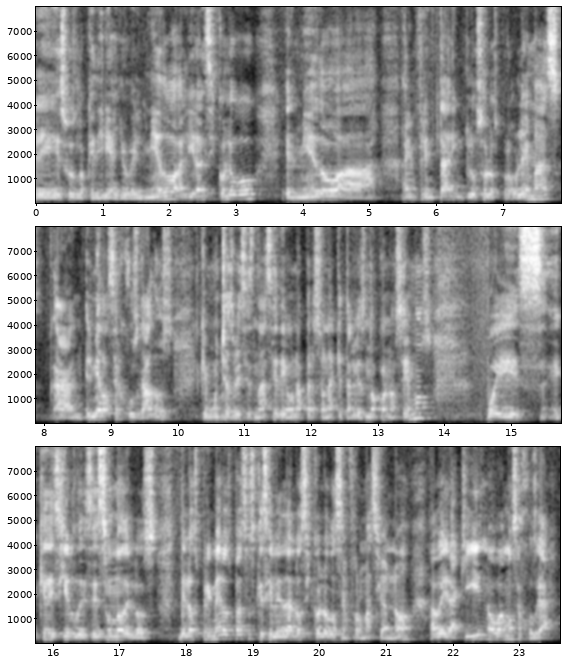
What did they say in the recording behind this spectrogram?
Eh, eso es lo que diría yo, el miedo al ir al psicólogo, el miedo a, a enfrentar incluso los problemas, el miedo a ser juzgados, que muchas veces nace de una persona que tal vez no conocemos, pues, eh, ¿qué decirles? Es uno de los, de los primeros pasos que se le da a los psicólogos en formación, ¿no? A ver, aquí no vamos a juzgar.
